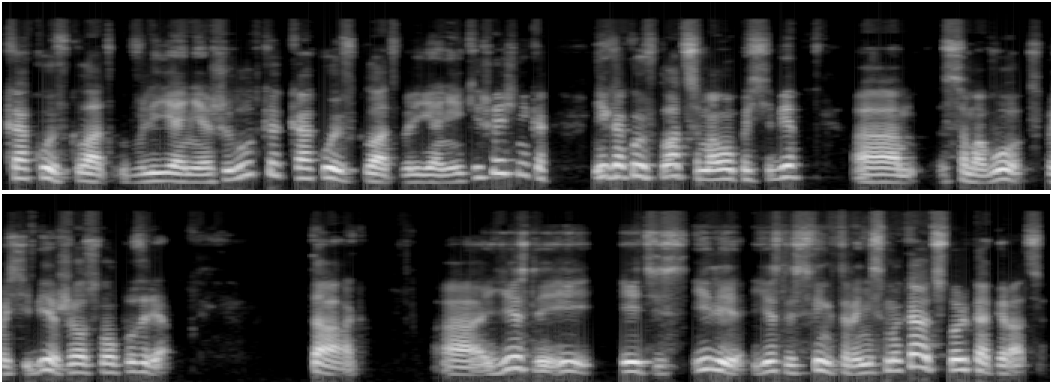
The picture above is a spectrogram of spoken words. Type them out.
Какой вклад влияния желудка, какой вклад влияния кишечника и какой вклад самого по себе, э, самого по себе желчного пузыря. Так, э, если и эти, или если сфинктеры не смыкаются, только операция.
